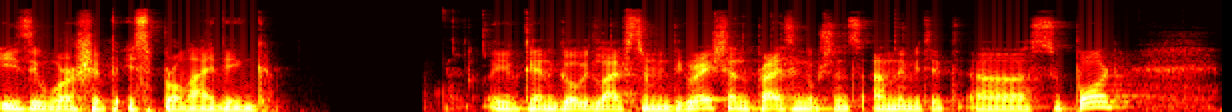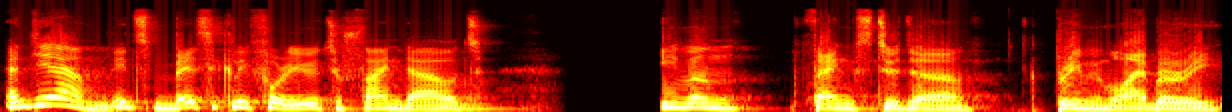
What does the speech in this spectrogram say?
Easy Worship is providing. You can go with live stream integration, pricing options, unlimited uh, support. And yeah, it's basically for you to find out, even thanks to the premium library,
